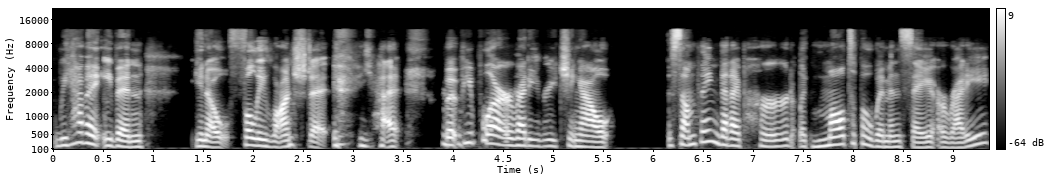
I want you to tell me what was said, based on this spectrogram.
we haven't even, you know, fully launched it yet, but people are already reaching out. Something that I've heard like multiple women say already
